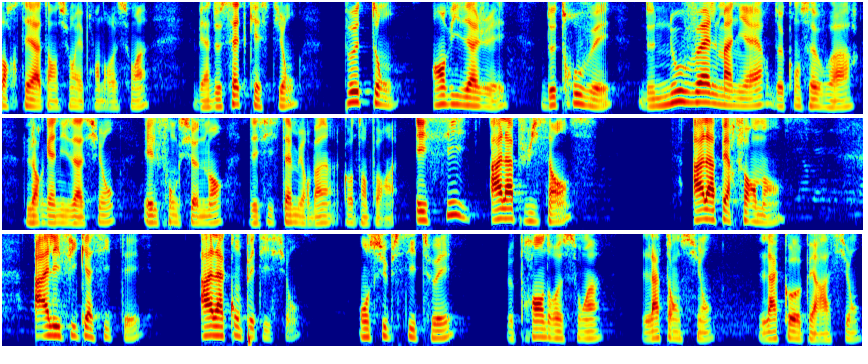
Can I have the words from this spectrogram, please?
Porter attention et prendre soin. Eh bien, de cette question, peut-on envisager de trouver de nouvelles manières de concevoir l'organisation et le fonctionnement des systèmes urbains contemporains? Et si, à la puissance, à la performance, à l'efficacité, à la compétition, on substituait le prendre soin, l'attention, la coopération,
